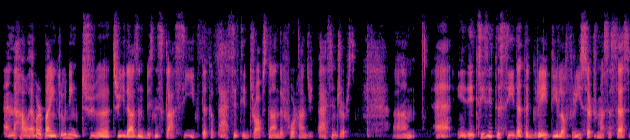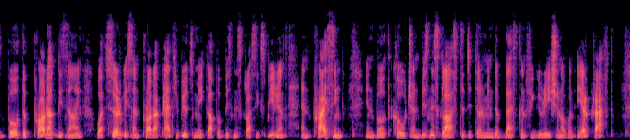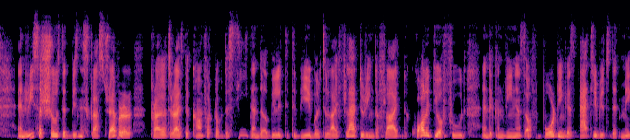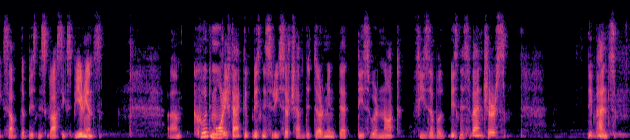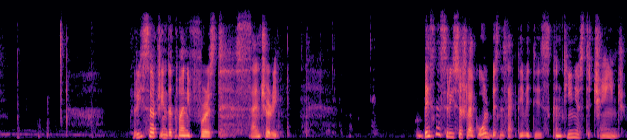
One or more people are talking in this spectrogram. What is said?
and however, by including uh, three dozen business class seats, the capacity drops to under 400 passengers. Um, uh, it's easy to see that a great deal of research must assess both the product design, what service and product attributes make up a business class experience, and pricing in both coach and business class to determine the best configuration of an aircraft. And research shows that business class traveler prioritize the comfort of the seat and the ability to be able to lie flat during the flight, the quality of food, and the convenience of boarding as attributes that makes up the business class experience. Um, could more effective business research have determined that these were not feasible business ventures? Depends. Research in the 21st century Business research, like all business activities, continues to change.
